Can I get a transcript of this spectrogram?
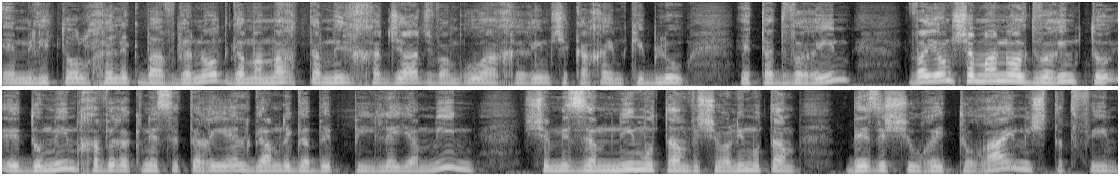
מליטול חלק בהפגנות. גם אמר תמיר חג'אג' ואמרו האחרים שככה הם קיבלו את הדברים. והיום שמענו על דברים דומים, חבר הכנסת אריאל, גם לגבי פעילי ימין, שמזמנים אותם ושואלים אותם באיזה שיעורי תורה הם משתתפים,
